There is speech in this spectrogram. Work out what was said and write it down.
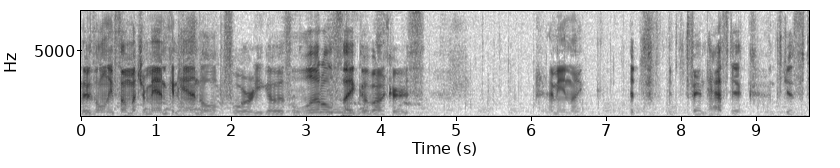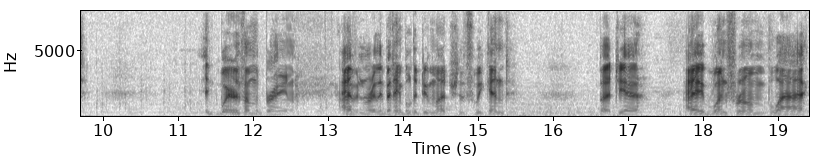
there's only so much a man can handle before he goes little psycho bonkers. I mean, like, it's, it's fantastic. It's just, it wears on the brain. I haven't really been able to do much this weekend. But yeah, I went from Black,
